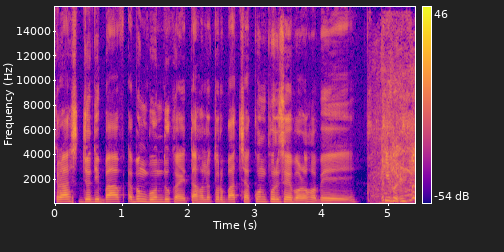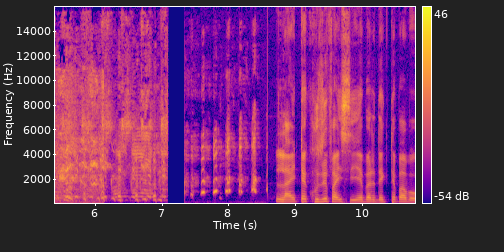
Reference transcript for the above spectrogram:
ক্রাশ যদি বাপ এবং বন্দুক হয় তাহলে তোর বাচ্চা কোন পরিচয়ে বড় হবে? লাইটটা খুঁজে পাইছি এবার দেখতে পাবো।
